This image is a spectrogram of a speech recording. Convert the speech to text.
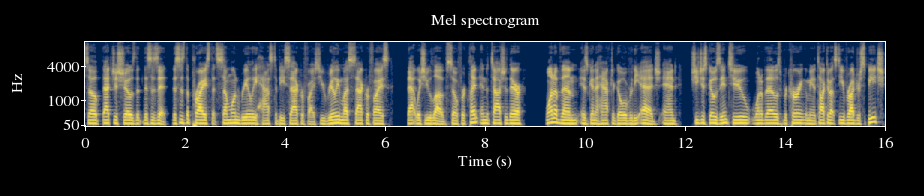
So that just shows that this is it. This is the price that someone really has to be sacrificed. You really must sacrifice that which you love. So for Clint and Natasha there, one of them is going to have to go over the edge. And she just goes into one of those recurring. I mean, I talked about Steve Rogers' speech,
